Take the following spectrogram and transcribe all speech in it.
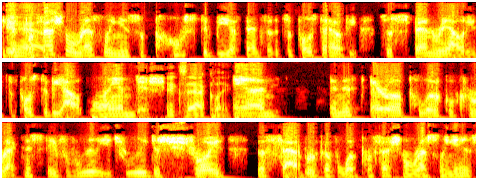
It professional wrestling is supposed to be offensive. It's supposed to help you suspend reality. It's supposed to be outlandish Exactly. and in this era of political correctness, they've really it's really destroyed the fabric of what professional wrestling is.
